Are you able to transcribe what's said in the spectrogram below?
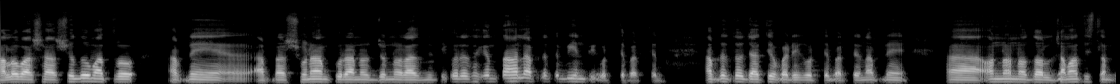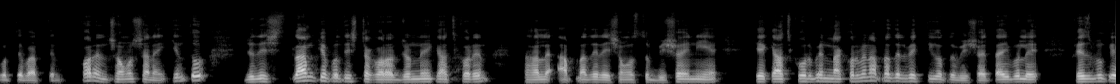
ভালোবাসা, শুধুমাত্র আপনি আপনার সুনাম কুরানোর জন্য রাজনীতি করে থাকেন, তাহলে আপনি তো বিএনপি করতে পারতেন, আপনি তো জাতীয় পার্টি করতে পারতেন, আপনি অন্যান্য দল, জামাত ইসলাম করতে পারতেন, করেন, সমস্যা নেই। কিন্তু যদি ইসলামকে প্রতিষ্ঠা করার জন্যই কাজ করেন, তাহলে আপনাদের এই সমস্ত বিষয় নিয়ে কে কাজ করবেন, না করবেন আপনাদের ব্যক্তিগত বিষয়। তাই বলে ফেসবুকে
